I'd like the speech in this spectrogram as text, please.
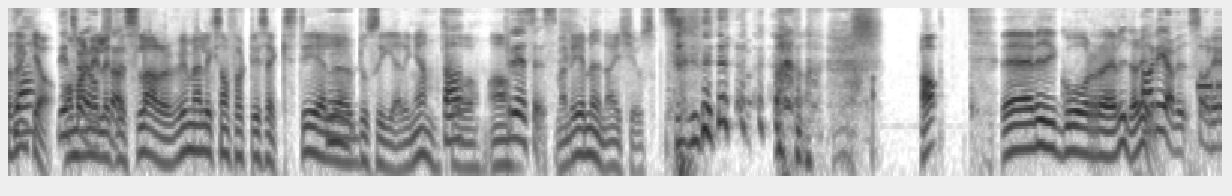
Ja, tänker jag. Om man jag är lite slarvig med liksom 40-60 eller Mm. doseringen. Ja, Så, precis. Men det är mina issues. ja, eh, vi går vidare. Ja det gör vi, sorry.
